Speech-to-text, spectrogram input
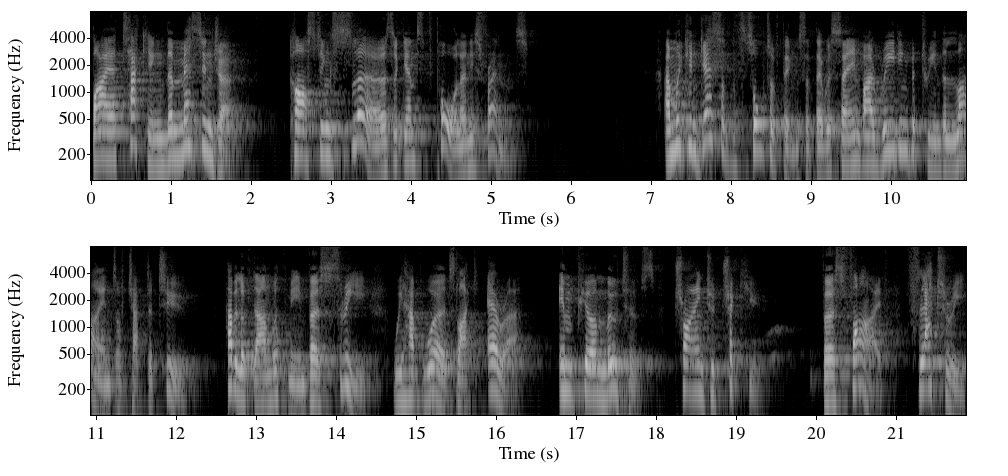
by attacking the messenger casting slurs against Paul and his friends. And we can guess at the sort of things that they were saying by reading between the lines of chapter 2. Have a look down with me. In verse 3, we have words like error, impure motives, trying to trick you. Verse 5, flattery,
